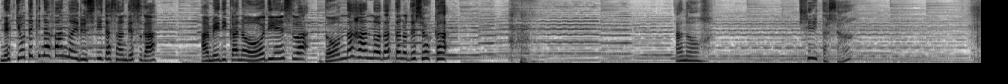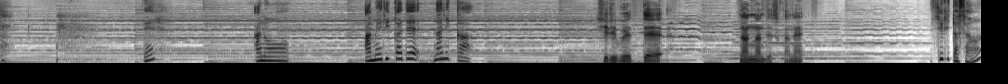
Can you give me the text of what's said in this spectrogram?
熱狂的なファンのいるシリタさんですがアメリカのオーディエンスはどんな反応だったのでしょうか？あのシリタさん？え？あのアメリカで何か？尻笛って何なんですかね？シリタさん？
